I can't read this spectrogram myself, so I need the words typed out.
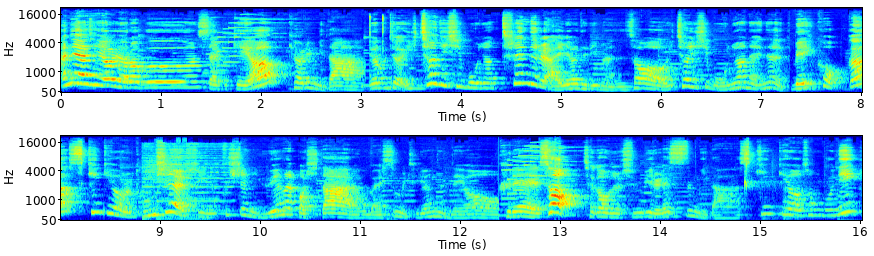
안녕하세요 여러분. 셀프케어 결입니다. 여러분 제가 2025년 트렌드를 알려드리면서 2025년에는 메이크업과 스킨케어를 동시에 할 수 있는 쿠션이 유행할 것이다 라고 말씀을 드렸는데요. 그래서 제가 오늘 준비를 했습니다. 스킨케어 성분이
